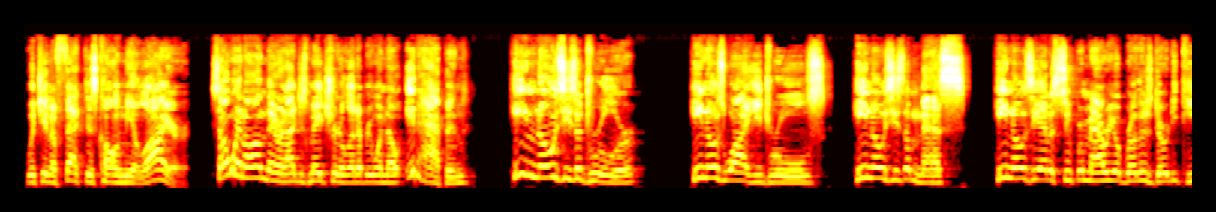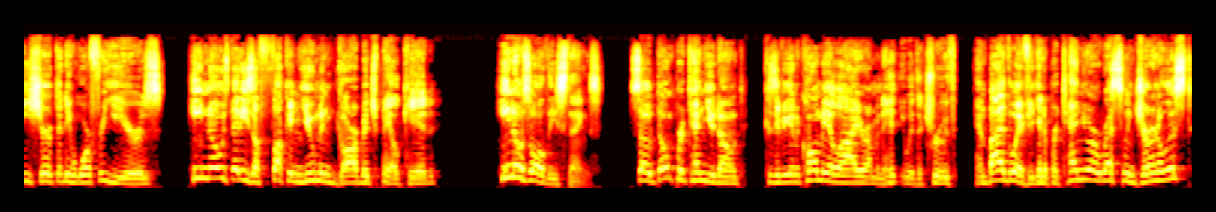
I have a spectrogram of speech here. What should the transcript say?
which in effect is calling me a liar. So I went on there and I just made sure to let everyone know it happened. He knows he's a drooler. He knows why he drools. He knows he's a mess. He knows he had a Super Mario Brothers dirty t shirt that he wore for years. He knows that he's a fucking human garbage pail kid. He knows all these things. So don't pretend you don't, because if you're going to call me a liar, I'm going to hit you with the truth. And by the way, if you're going to pretend you're a wrestling journalist,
